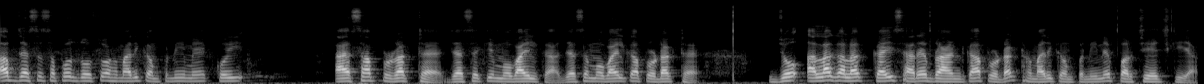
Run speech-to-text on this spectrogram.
अब जैसे सपोज़ दोस्तों, हमारी कंपनी में कोई ऐसा प्रोडक्ट है, जैसे कि मोबाइल का, जैसे मोबाइल का प्रोडक्ट है, जो अलग अलग कई सारे ब्रांड का प्रोडक्ट हमारी कंपनी ने परचेज किया।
